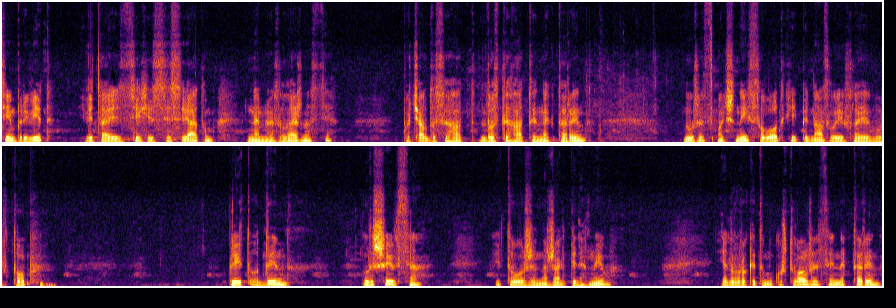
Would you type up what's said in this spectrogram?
Всім привіт! Вітаю всіх із святом, Днем Незалежності. Почав достигати нектарин. Дуже смачний, солодкий під назвою Flavor Top. Плід один лишився, і то вже, на жаль, підгнив. Я два роки тому куштував вже цей нектарин,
